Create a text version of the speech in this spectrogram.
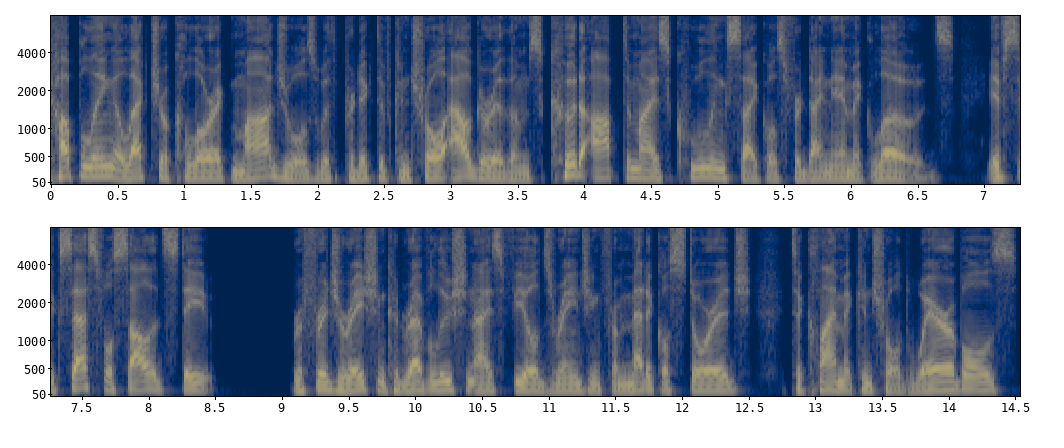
Coupling electrocaloric modules with predictive control algorithms could optimize cooling cycles for dynamic loads. If successful, solid-state refrigeration could revolutionize fields ranging from medical storage to climate-controlled wearables.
